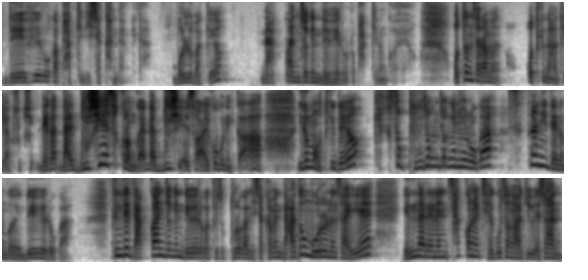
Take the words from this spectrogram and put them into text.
뇌 회로가 바뀌기 시작한답니다. 뭘로 바뀌어요? 낙관적인 뇌회로로 바뀌는 거예요. 어떤 사람은 어떻게 나한테 약속시 내가 날 무시해서 그런 거야. 날 무시해서 알고 보니까 이러면 어떻게 돼요? 계속 부정적인 회로가 습관이 되는 거예요. 뇌회로가. 근데 낙관적인 뇌회로가 계속 돌아가기 시작하면 나도 모르는 사이에 옛날에는 사건을 재구성하기 위해서 한,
